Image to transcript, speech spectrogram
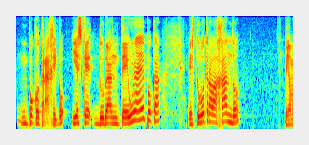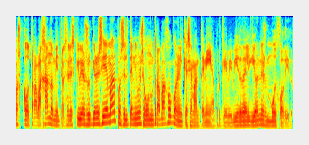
un poco trágico. Y es que durante una época estuvo trabajando, digamos, co-trabajando mientras él escribía sus guiones y demás, pues él tenía un segundo trabajo con el que se mantenía, porque vivir del guion es muy jodido.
